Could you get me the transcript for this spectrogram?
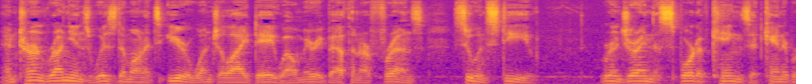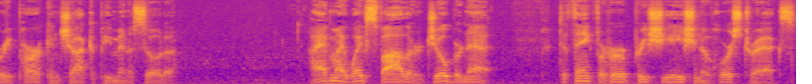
and turned Runyon's wisdom on its ear one July day while Mary Beth and our friends, Sue and Steve, were enjoying the sport of kings at Canterbury Park in Shakopee, Minnesota. I have my wife's father, Joe Burnett, to thank for her appreciation of horse tracks.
